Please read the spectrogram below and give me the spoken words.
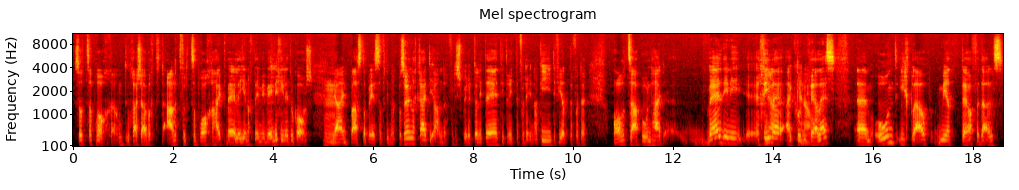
so zerbrochen. Und du kannst einfach die Art von der Zerbrochenheit wählen, je nachdem, in welche Kille du gehst. Die eine passt dir besser von deiner Persönlichkeit, die andere von der Spiritualität, die dritte von der Energie, die vierte von der Ortsabbundenheit. Wähl deine äh, Kille, Ja, I couldn't genau. care less. Ähm, und ich glaube, wir dürfen als,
